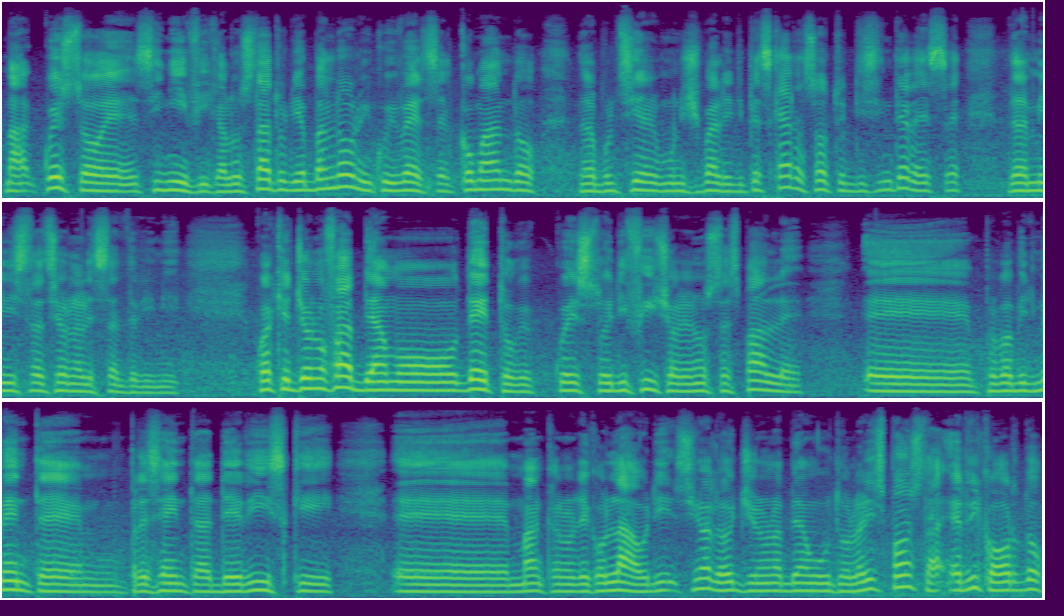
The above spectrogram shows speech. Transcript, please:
ma questo è, significa lo stato di abbandono in cui versa il comando della Polizia Municipale di Pescara sotto il disinteresse dell'amministrazione Alessandrini. Qualche giorno fa abbiamo detto che questo edificio alle nostre spalle probabilmente presenta dei rischi eh, mancano dei collaudi, sino ad oggi non abbiamo avuto la risposta e ricordo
